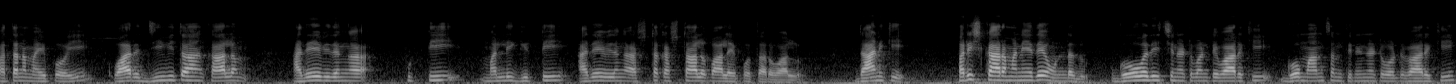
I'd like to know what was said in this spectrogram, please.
పతనం అయిపోయి వారి జీవిత కాలం అదే విధంగా పుట్టి మళ్ళీ గిట్టి అదేవిధంగా అష్ట కష్టాలు పాలైపోతారు వాళ్ళు. దానికి పరిష్కారం అనేదే ఉండదు. గోవధిచ్చినటువంటి వారికి గోమాంసం తినినటువంటి వారికి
